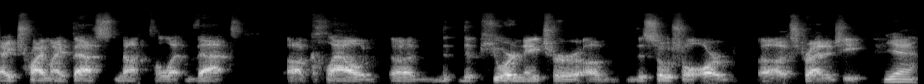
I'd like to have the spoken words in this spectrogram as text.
I try my best not to let that uh, cloud uh, the, the, pure nature of the social arb uh, strategy. Yeah,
